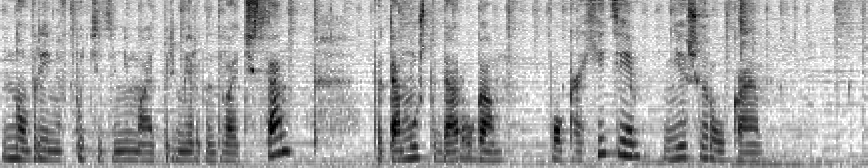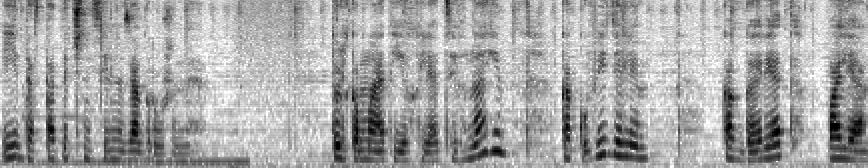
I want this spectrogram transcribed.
но время в пути занимает примерно 2 часа, потому что дорога по Кахити не широкая и достаточно сильно загруженная. Только мы отъехали от Сигнаги, как увидели, как горят поля.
